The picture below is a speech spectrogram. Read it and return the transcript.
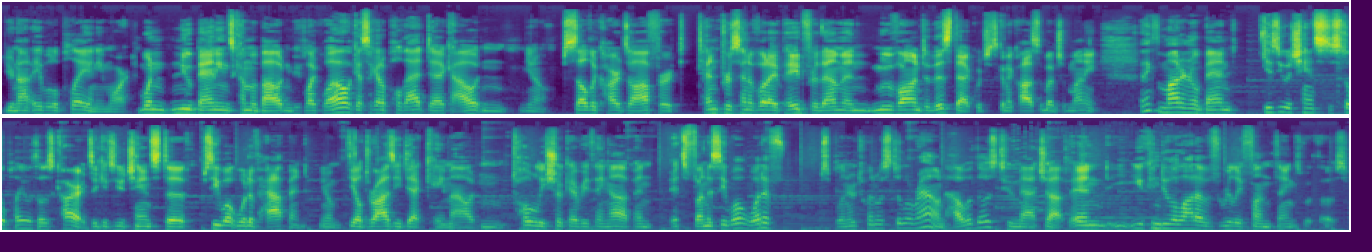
you're not able to play anymore. When new bannings come about, and people are like, well, I guess I got to pull that deck out and you know sell the cards off for ten percent of what I paid for them and move on to this deck, which is going to cost a bunch of money. I think the modern no ban gives you a chance to still play with those cards. It gives you a chance to see what would have happened. You know, the Eldrazi deck came out and totally shook everything up, and it's fun to see. Well, what if Splinter Twin was still around? How would those two match up? And you can do a lot of really fun things with those.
